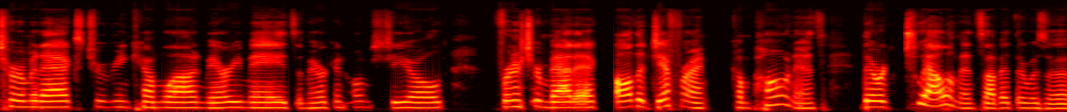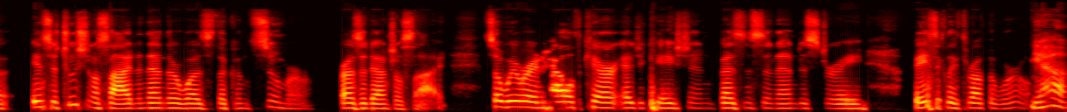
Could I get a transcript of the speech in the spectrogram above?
Terminix, TruGreen ChemLawn, Merry Maids, American Home Shield, Furniture Medic, all the different components there were two elements of it. There was a institutional side, and then there was the consumer residential side. So we were in healthcare, education, business and industry, basically throughout the world. Yeah.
